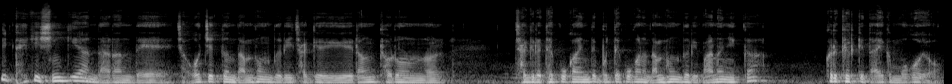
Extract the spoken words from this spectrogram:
이 되게 신기한 나라인데, 자, 어쨌든 남성들이 자기랑 결혼을 자기를 데리고 가는데 못 데리고 가는 남성들이 많으니까 그렇게 그렇게 나이가 먹어요.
